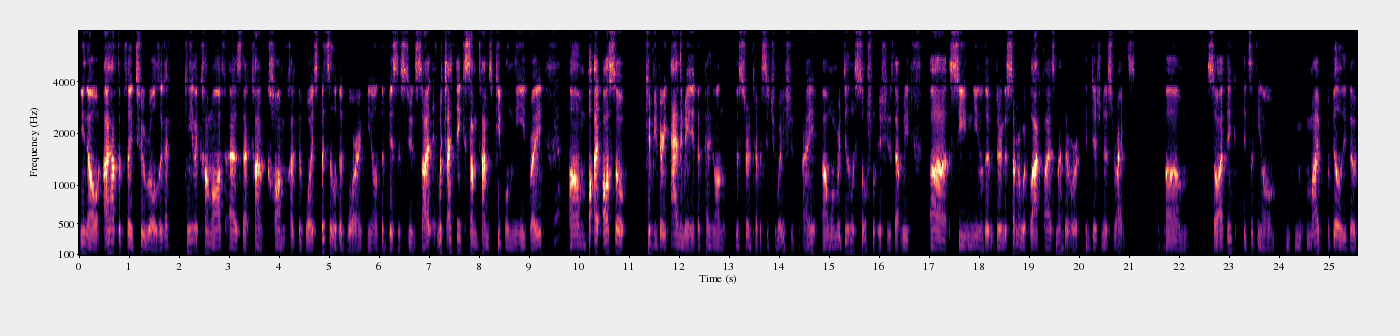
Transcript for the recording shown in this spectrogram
you know, I have to play two roles. Like I can either come off as that kind of calm, collective voice, but it's a little bit boring, you know, the business student side, which I think sometimes people need, right? Yep. Um, but I also can be very animated depending on the certain type of situation, right? Um, when we're dealing with social issues that we uh, seen, you know, the, during the summer with Black Lives Matter or Indigenous rights. Mm-hmm. Um, so I think it's like you know m- my ability to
